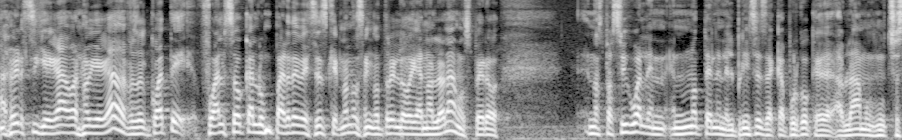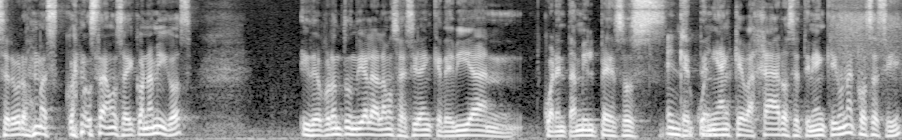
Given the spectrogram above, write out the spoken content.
a ver si llegaba o no llegaba. Pues el cuate fue al Zócalo un par de veces que no nos encontró y luego ya no lo hablamos, pero nos pasó igual en, en un hotel en el Princes de Acapulco que hablábamos mucho hacer bromas cuando estábamos ahí con amigos. Y de pronto un día le hablamos a decir en que debían 40 mil pesos En que tenían que bajar o se tenían que ir, una cosa así.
